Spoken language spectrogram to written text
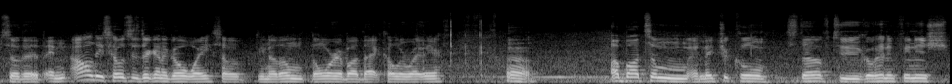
so that, and all these hoses they're gonna go away. So you know, don't don't worry about that color right there. Uh, I bought some electrical stuff to go ahead and finish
